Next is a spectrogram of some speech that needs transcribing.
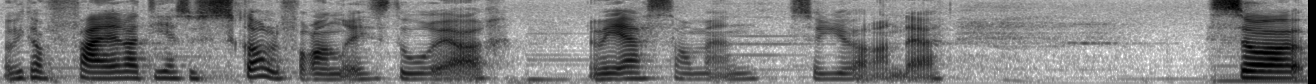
Og vi kan feire at Jesus skal forandre historier. Når vi er sammen, så gjør han det. Så,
